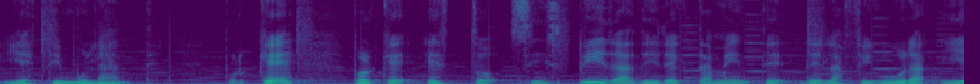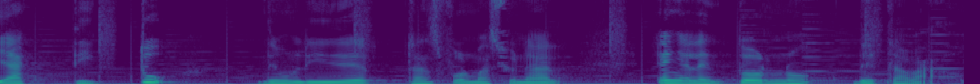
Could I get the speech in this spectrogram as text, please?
y estimulante. ¿Por qué? Porque esto se inspira directamente de la figura y actitud de un líder transformacional en el entorno de trabajo.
